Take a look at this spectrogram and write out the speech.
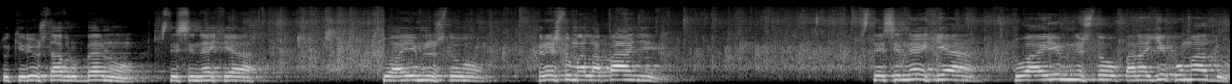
του κυρίου Σταύρου Μπένου στη συνέχεια του αείμνηστου Χρήστου Μαλαπάνη στη συνέχεια του αείμνηστου Παναγί Κουμάντου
